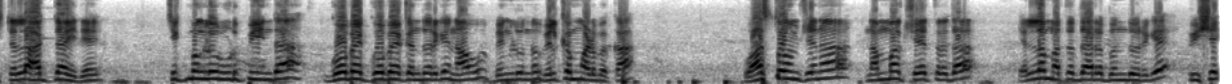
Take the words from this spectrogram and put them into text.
ಇಷ್ಟೆಲ್ಲ ಆಗ್ತಾ ಇದೆ. ಚಿಕ್ಕಮಗಳೂರು ಉಡುಪಿಯಿಂದ ಗೋಬ್ಯಾಕ್ ಗೋಬ್ಯಾಕ್ ಅಂದವ್ರಿಗೆ ನಾವು ಬೆಂಗಳೂರನ್ನ ವೆಲ್ಕಮ್ ಮಾಡಬೇಕಾ? ವಾಸ್ತವಾಂಶನ ನಮ್ಮ ಕ್ಷೇತ್ರದ ಎಲ್ಲ ಮತದಾರ ಬಂದವರಿಗೆ ವಿಷಯ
